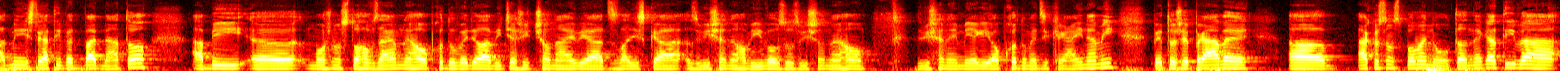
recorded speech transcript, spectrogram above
administratíva dbať na to, aby e, možno z toho vzájomného obchodu vedela vyťažiť čo najviac z hľadiska zvýšeného vývozu, zvýšeného, zvýšenej miery obchodu medzi krajinami, pretože práve, e, ako som spomenul, tá negatíva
